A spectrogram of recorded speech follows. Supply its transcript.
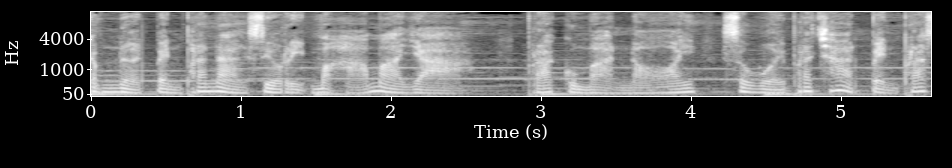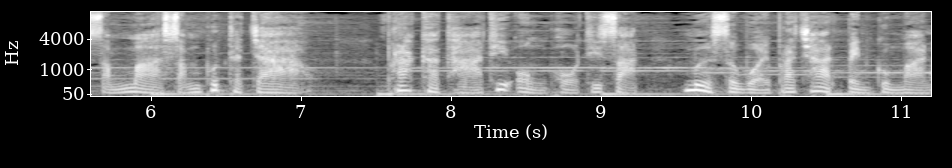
กำเนิดเป็นพระนางสิริมหามายา พระกุมารน้อยเสวยพระชาติเป็นพระสัมมาสัมพุทธเจ้า พระคาถาที่องค์โพธิสัตว์ เมื่อเสวยพระชาติเป็นกุมาร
